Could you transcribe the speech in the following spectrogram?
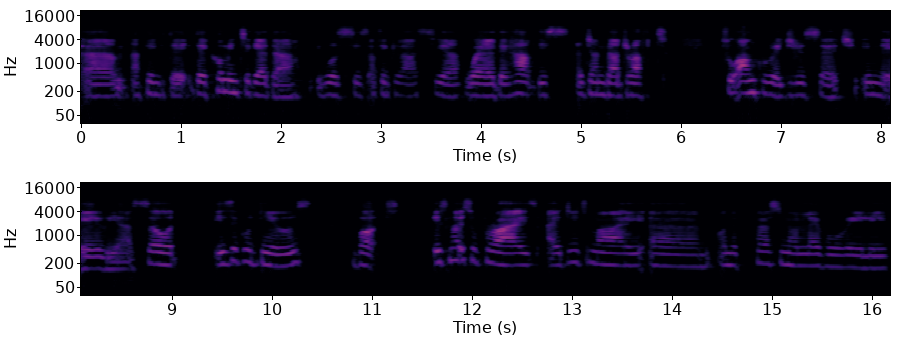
Um, I think they, they're coming together. It was since, I think last year where they have this agenda draft to encourage research in the area. So it's a good news, but it's not a surprise. I did my, um, on the personal level really,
